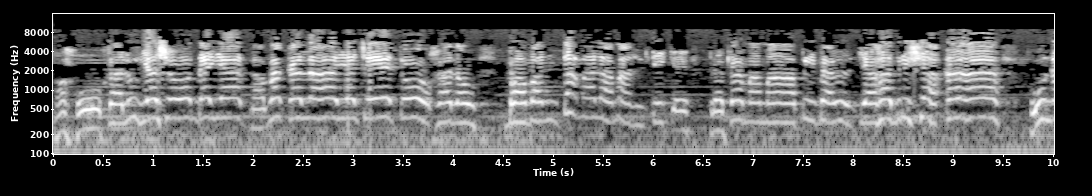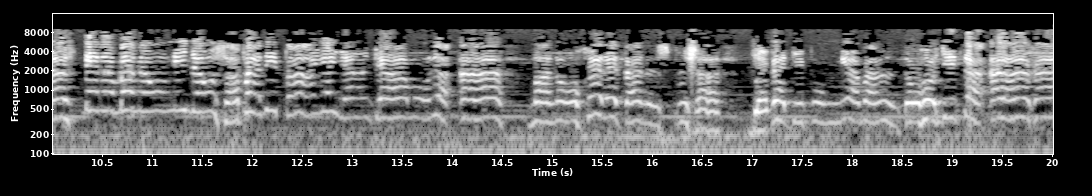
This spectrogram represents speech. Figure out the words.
अहो खलु यशोदया नवकलाय चेतो हरौ भवन्तमलमन्तिके प्रथममापि बल्जः दृश पुनस्ति न निजौ सपदि पाय मनोहर तनुस्पृश जगति पुण्यवन्तो जितः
